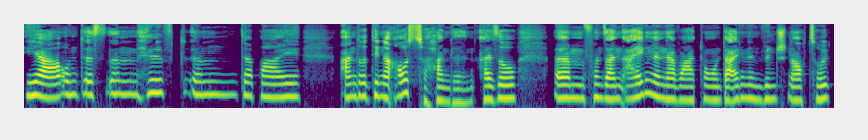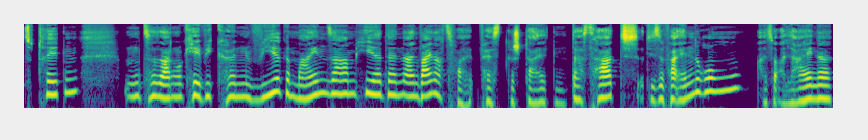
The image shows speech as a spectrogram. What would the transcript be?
Ja, und es ähm, hilft ähm, dabei, andere Dinge auszuhandeln. Also ähm, von seinen eigenen Erwartungen und eigenen Wünschen auch zurückzutreten und zu sagen, okay, wie können wir gemeinsam hier denn ein Weihnachtsfest gestalten? Das hat diese Veränderungen, also alleine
